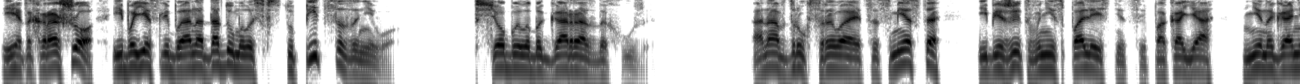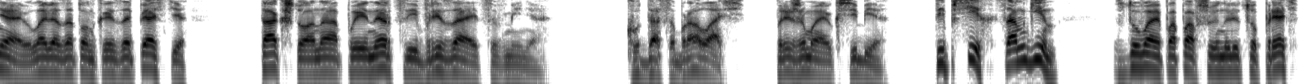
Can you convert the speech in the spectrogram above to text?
И это хорошо, ибо если бы она додумалась вступиться за него, все было бы гораздо хуже. Она вдруг срывается с места и бежит вниз по лестнице, пока я не нагоняю, ловя за тонкое запястье, так, что она по инерции врезается в меня. «Куда собралась?» — прижимаю к себе. «Ты псих, Самгин!» — сдувая попавшую на лицо прядь,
